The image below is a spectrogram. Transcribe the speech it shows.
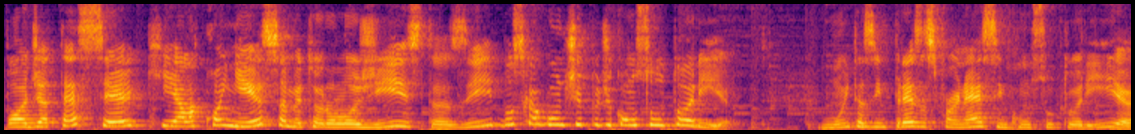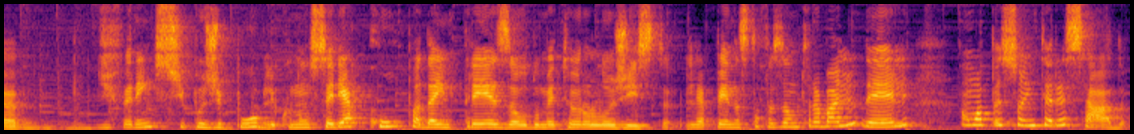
Pode até ser que ela conheça meteorologistas e busque algum tipo de consultoria. Muitas empresas fornecem consultoria, diferentes tipos de público, não seria culpa da empresa ou do meteorologista. Ele apenas está fazendo o trabalho dele a uma pessoa interessada.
